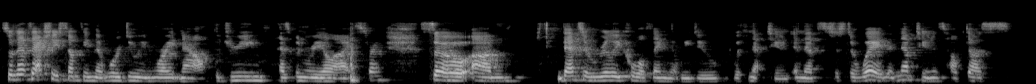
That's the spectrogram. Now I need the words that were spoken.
So that's actually something that we're doing right now. The dream has been realized, right? So um, that's a really cool thing that we do with Neptune, and that's just a way that Neptune has helped us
